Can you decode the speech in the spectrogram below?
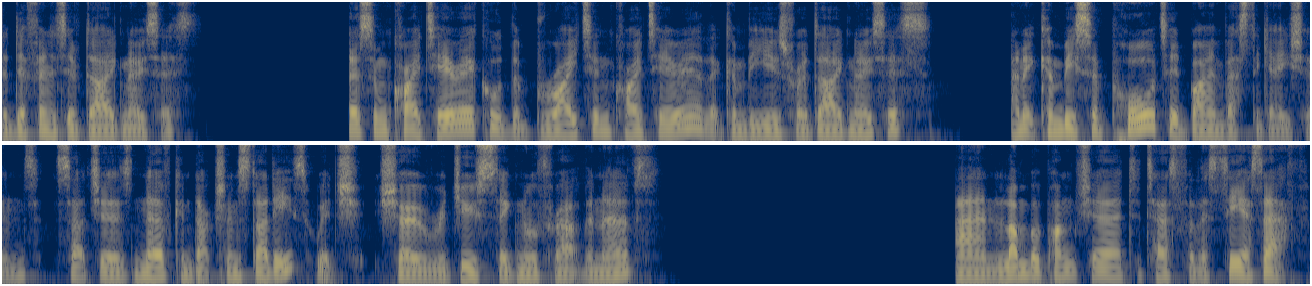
the definitive diagnosis. There's some criteria called the Brighton criteria that can be used for a diagnosis, and it can be supported by investigations such as nerve conduction studies, which show reduced signal throughout the nerves, and lumbar puncture to test for the CSF.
